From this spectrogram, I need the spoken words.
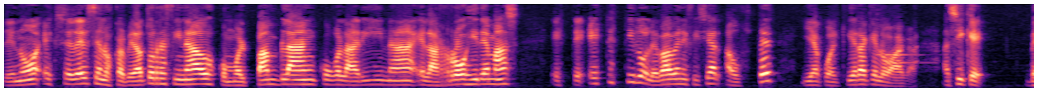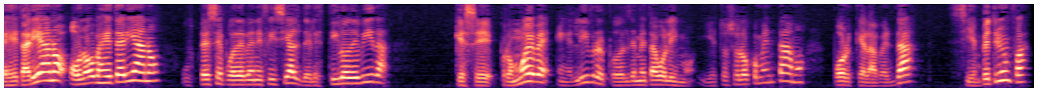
de no excederse en los carbohidratos refinados como el pan blanco, la harina, el arroz y demás, este, este estilo le va a beneficiar a usted y a cualquiera que lo haga. Así que, vegetariano o no vegetariano, usted se puede beneficiar del estilo de vida que se promueve en el libro El Poder del Metabolismo. Y esto se lo comentamos porque la verdad siempre triunfa.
